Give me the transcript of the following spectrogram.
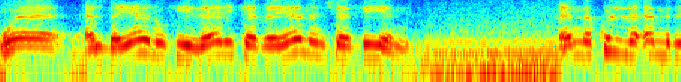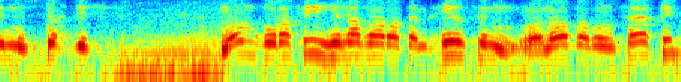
والبيان في ذلك بيانا شافيا أن كل أمر استحدث ننظر فيه نظر تمحيص ونظر ثاقب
